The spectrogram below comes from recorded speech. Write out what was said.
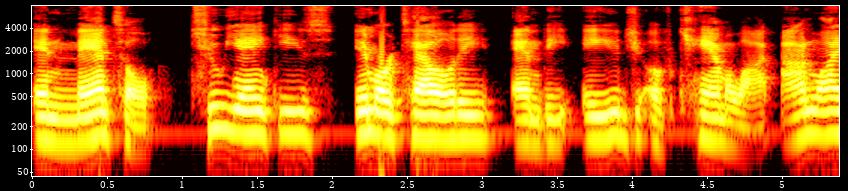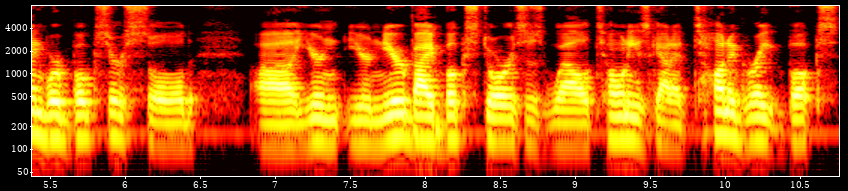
and Mantle Two Yankees, Immortality, and the Age of Camelot. Online where books are sold. Uh, your your nearby bookstores as well. Tony's got a ton of great books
